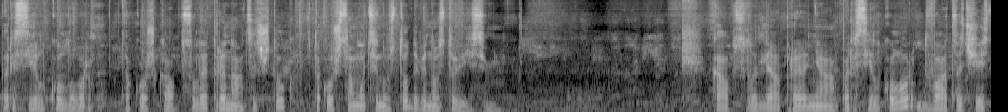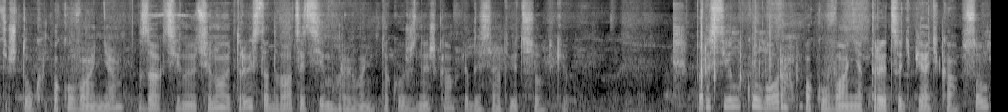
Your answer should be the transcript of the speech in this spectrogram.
Персіл колор, також капсули 13 штук, в таку ж саму ціну 198. Капсули для прання персіл колор 26 штук. Пакування за акційною ціною 327 гривень. Також знижка 50%. Персіл колор, пакування 35 капсул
